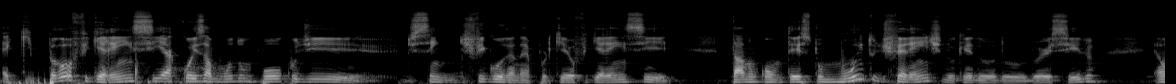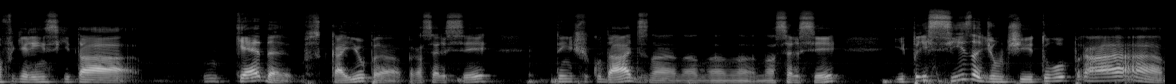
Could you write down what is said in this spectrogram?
É que pro Figueirense a coisa muda um pouco de, de, sim, de figura, né? Porque o Figueirense tá num contexto muito diferente do que do, do, do Ercílio é um Figueirense que está em queda, caiu para a Série C, tem dificuldades na, na, na, na Série C e precisa de um título para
